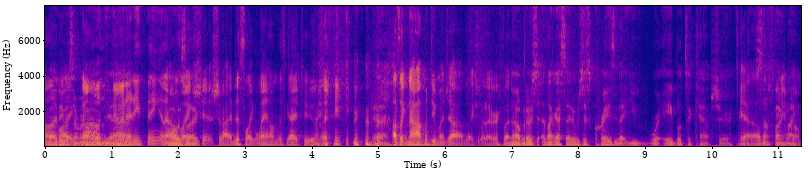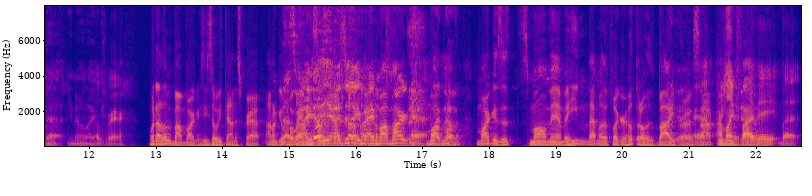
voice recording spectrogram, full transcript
Nobody like, was No one's yeah. doing anything, and I, I was, was like, like- "Shit, should I just like lay on this guy too?" Like, Yeah. I was like, "Nah, I'm gonna do my job, like whatever." But No, but it was like I said, it was just crazy that you were able to capture Yeah, that was a something like moment. that. You know, like that was rare. What I love about Mark is he's always down to scrap. I don't give a fuck what what I anybody know. Yeah, it's just like hey, Mark. Mark, I Mark, know. Mark, Mark is a small man, but he that motherfucker he'll throw his body for us. So I Yeah. I'm like appreciate it. five eight, but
